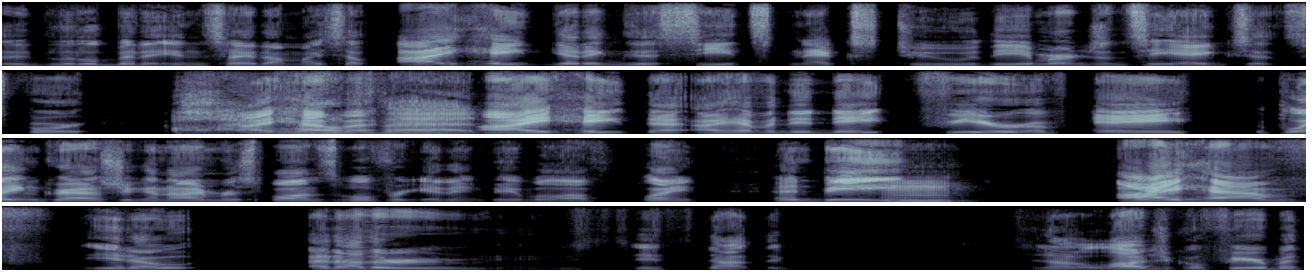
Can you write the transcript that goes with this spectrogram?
a little bit of insight on myself. I hate getting the seats next to the emergency exits for Oh, I, I have love a- that. I hate that. I have an innate fear of A, the plane crashing and I'm responsible for getting people off the plane. And B, Mm. I have, you know, another it's not the it's not a logical fear, but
